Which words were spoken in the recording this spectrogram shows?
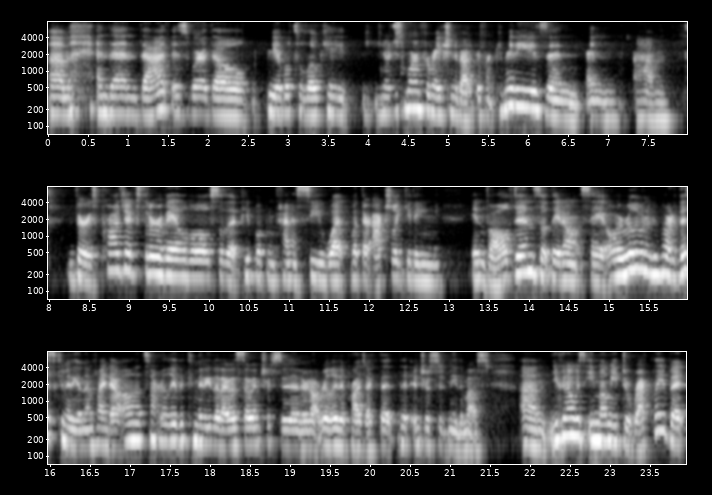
Um, and then that is where they'll be able to locate, you know, just more information about different committees and and um, various projects that are available, so that people can kind of see what what they're actually getting involved in, so they don't say, "Oh, I really want to be part of this committee," and then find out, "Oh, that's not really the committee that I was so interested in, or not really the project that that interested me the most." Um, you can always email me directly, but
